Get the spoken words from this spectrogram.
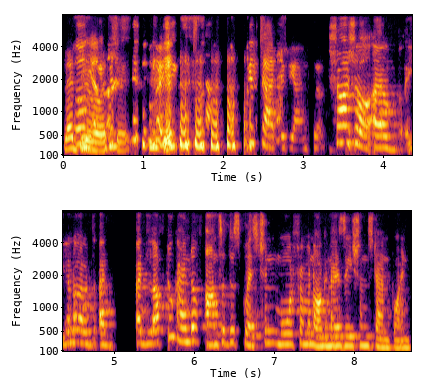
Let's oh, reverse yeah. it. we'll start with the answer. Sure, sure. I, you know, I'd, I'd love to kind of answer this question more from an organization standpoint.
